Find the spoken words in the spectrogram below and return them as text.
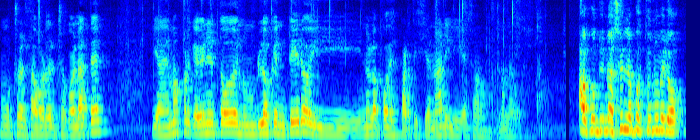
mucho el sabor del chocolate. Y además porque viene todo en un bloque entero y no lo puedes particionar y eso no me gusta. A continuación, el puesto número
